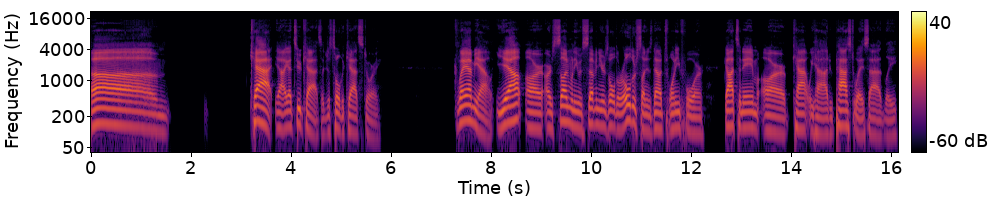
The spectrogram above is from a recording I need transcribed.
Um, cat. Yeah, I got two cats. I just told the cat story. Glam. Yeah, our our son when he was seven years old, our older son is now 24, got to name our cat we had who passed away sadly,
